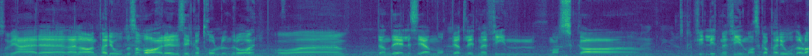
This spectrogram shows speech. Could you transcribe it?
Så er, eh, det er en periode som varer ca. 1200 år. Og eh, den deles igjen opp i et litt mer finmaska Litt mer finmaska perioder, da.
